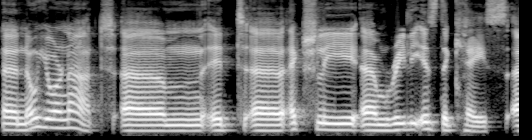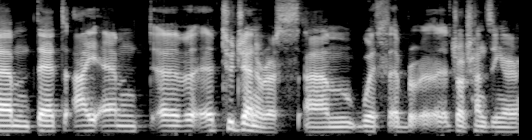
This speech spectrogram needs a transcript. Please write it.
Uh, no, you're not. Um, it uh, actually um, really is the case um, that I am uh, too generous um, with uh, uh, George Hunsinger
